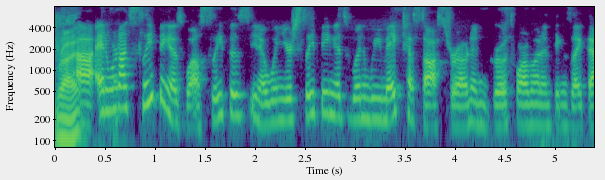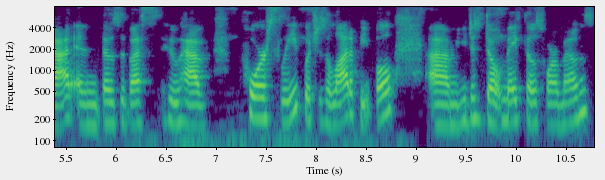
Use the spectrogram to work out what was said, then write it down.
Right. Uh, and we're not sleeping as well. Sleep is, you know, when you're sleeping, it's when we make testosterone and growth hormone and things like that. And those of us who have poor sleep, which is a lot of people, um, you just don't make those hormones.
